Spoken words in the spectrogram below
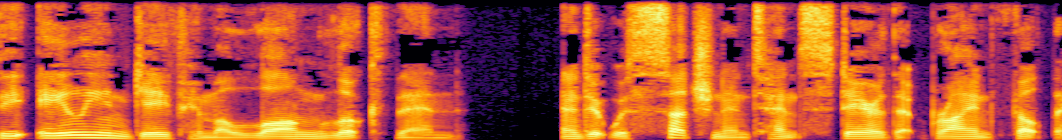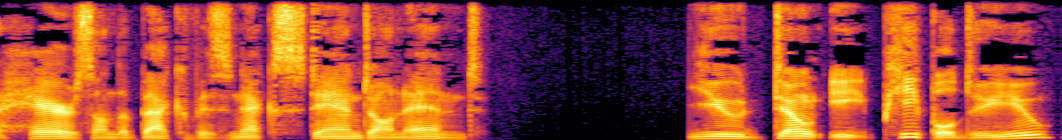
The alien gave him a long look then, and it was such an intense stare that Brian felt the hairs on the back of his neck stand on end. You don't eat people, do you?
